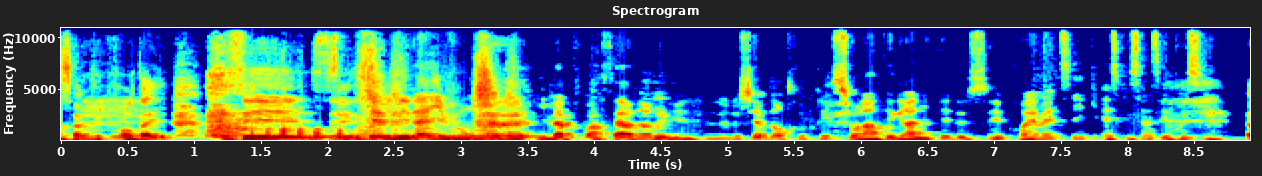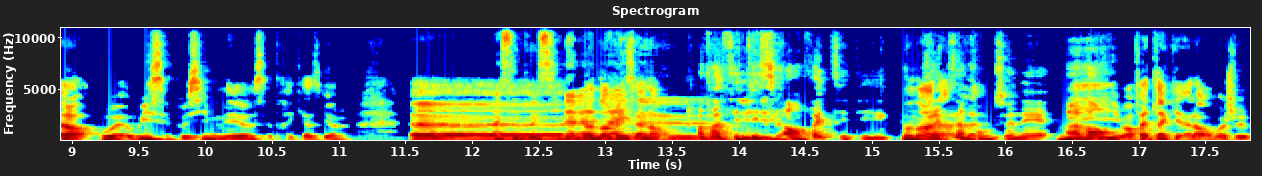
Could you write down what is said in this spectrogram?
C'est un épouvantail. ce cabinet-là, ils vont, euh, il va pouvoir servir le, chef d'entreprise sur l'intégralité de ces problématiques. Est-ce que ça, c'est possible? Alors, ouais, oui, c'est possible, mais euh, c'est très casse-gueule. Euh, Ah, C'est possible à la non, non, mais alors, de- Enfin, des c'était, en fait, c'était comme non, ça la- que ça la- fonctionnait Oui, avant. mais en fait, la, alors moi, je vais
